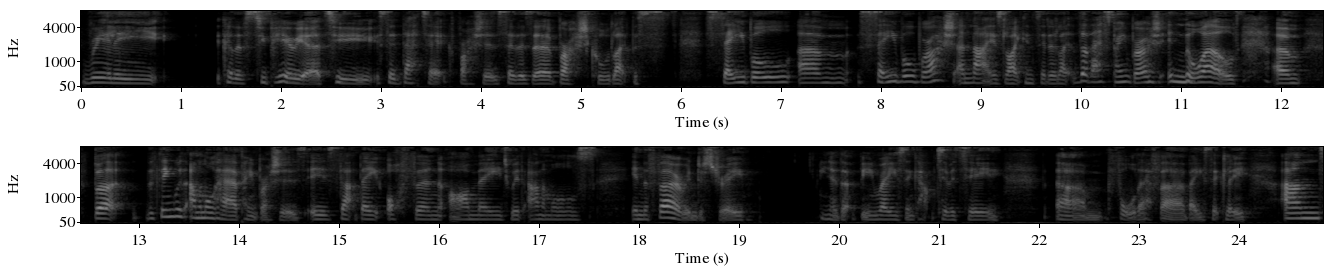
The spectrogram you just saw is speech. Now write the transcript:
really kind of superior to synthetic brushes. So there's a brush called like the sable um sable brush and that is like considered like the best paintbrush in the world um but the thing with animal hair paintbrushes is that they often are made with animals in the fur industry, you know, that have been raised in captivity um, for their fur, basically. And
